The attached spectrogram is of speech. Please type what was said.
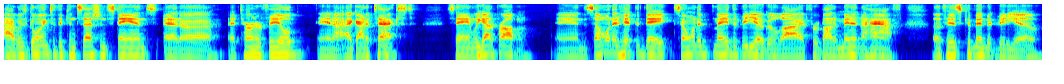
I was going to the concession stands at uh at Turner Field, and I, I got a text saying we got a problem, and someone had hit the date. Someone had made the video go live for about a minute and a half of his commitment video,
